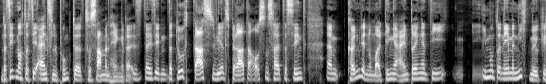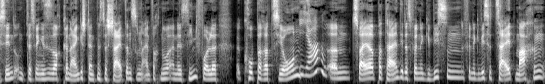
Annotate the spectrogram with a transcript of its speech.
Und da sieht man auch, dass die einzelnen Punkte zusammenhängen. Da ist, da ist eben dadurch, dass wir als Berater Außenseiter sind, ähm, können wir nun mal Dinge einbringen, die im Unternehmen nicht möglich sind und deswegen ist es auch kein Eingeständnis des Scheiterns, sondern einfach nur eine sinnvolle äh, Kooperation ja. ähm, zweier Parteien, die das für eine gewissen, für eine gewisse Zeit machen,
